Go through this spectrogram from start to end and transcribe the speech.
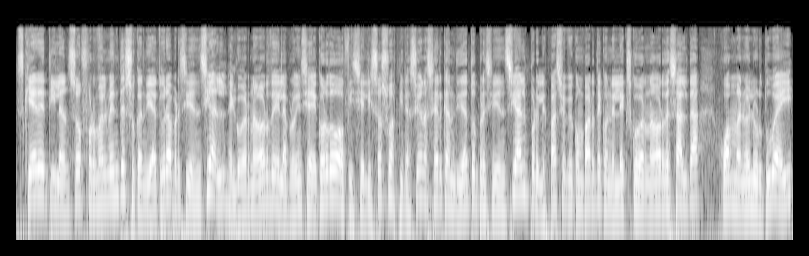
Schiaretti lanzó formalmente su candidatura presidencial. El gobernador de la provincia de Córdoba oficializó su aspiración a ser candidato presidencial por el espacio que comparte con el ex gobernador de Salta, Juan Manuel Urtubey,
